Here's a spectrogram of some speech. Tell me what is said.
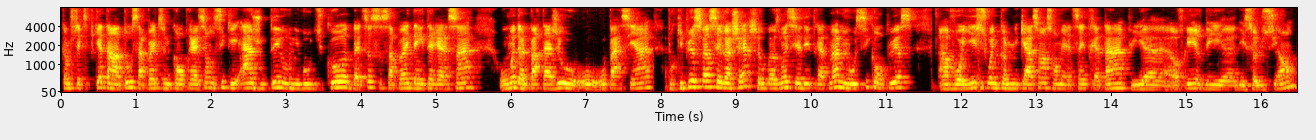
comme je t'expliquais tantôt, ça peut être une compression aussi qui est ajoutée au niveau du coude. Ben, ça, ça, peut être intéressant au moins de le partager aux, patients pour qu'ils puissent faire ses recherches au besoin s'il y a des traitements, mais aussi qu'on puisse envoyer soit une communication à son médecin traitant puis euh, offrir des, euh, des, solutions.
